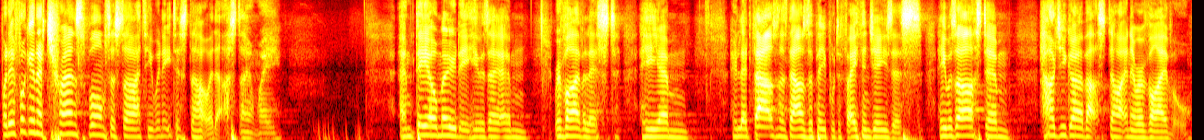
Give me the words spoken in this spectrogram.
But if we're going to transform society, we need to start with us, don't we? And D.L. Moody, he was a um, revivalist. He, um, who led thousands and thousands of people to faith in Jesus. He was asked, um, How do you go about starting a revival?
